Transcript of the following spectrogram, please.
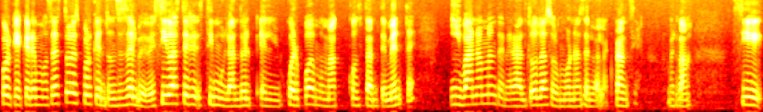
Porque queremos esto es porque entonces el bebé sí va a estar estimulando el, cuerpo de mamá constantemente y van a mantener altas las hormonas de la lactancia, ¿verdad? Si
